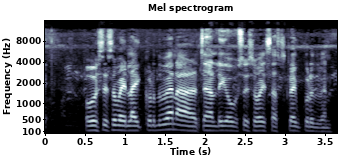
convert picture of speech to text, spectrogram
অবশ্যই সবাই লাইক করে দেবেন আর চ্যানেলটিকে অবশ্যই সবাই সাবস্ক্রাইব করে দেবেন।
